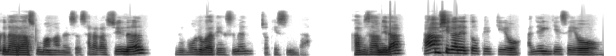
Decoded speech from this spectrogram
그 나라 소망하면서 살아갈 수 있는 우리 모두가 되었으면 좋겠습니다. 감사합니다. 다음 시간에 또 뵐게요. 안녕히 계세요.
